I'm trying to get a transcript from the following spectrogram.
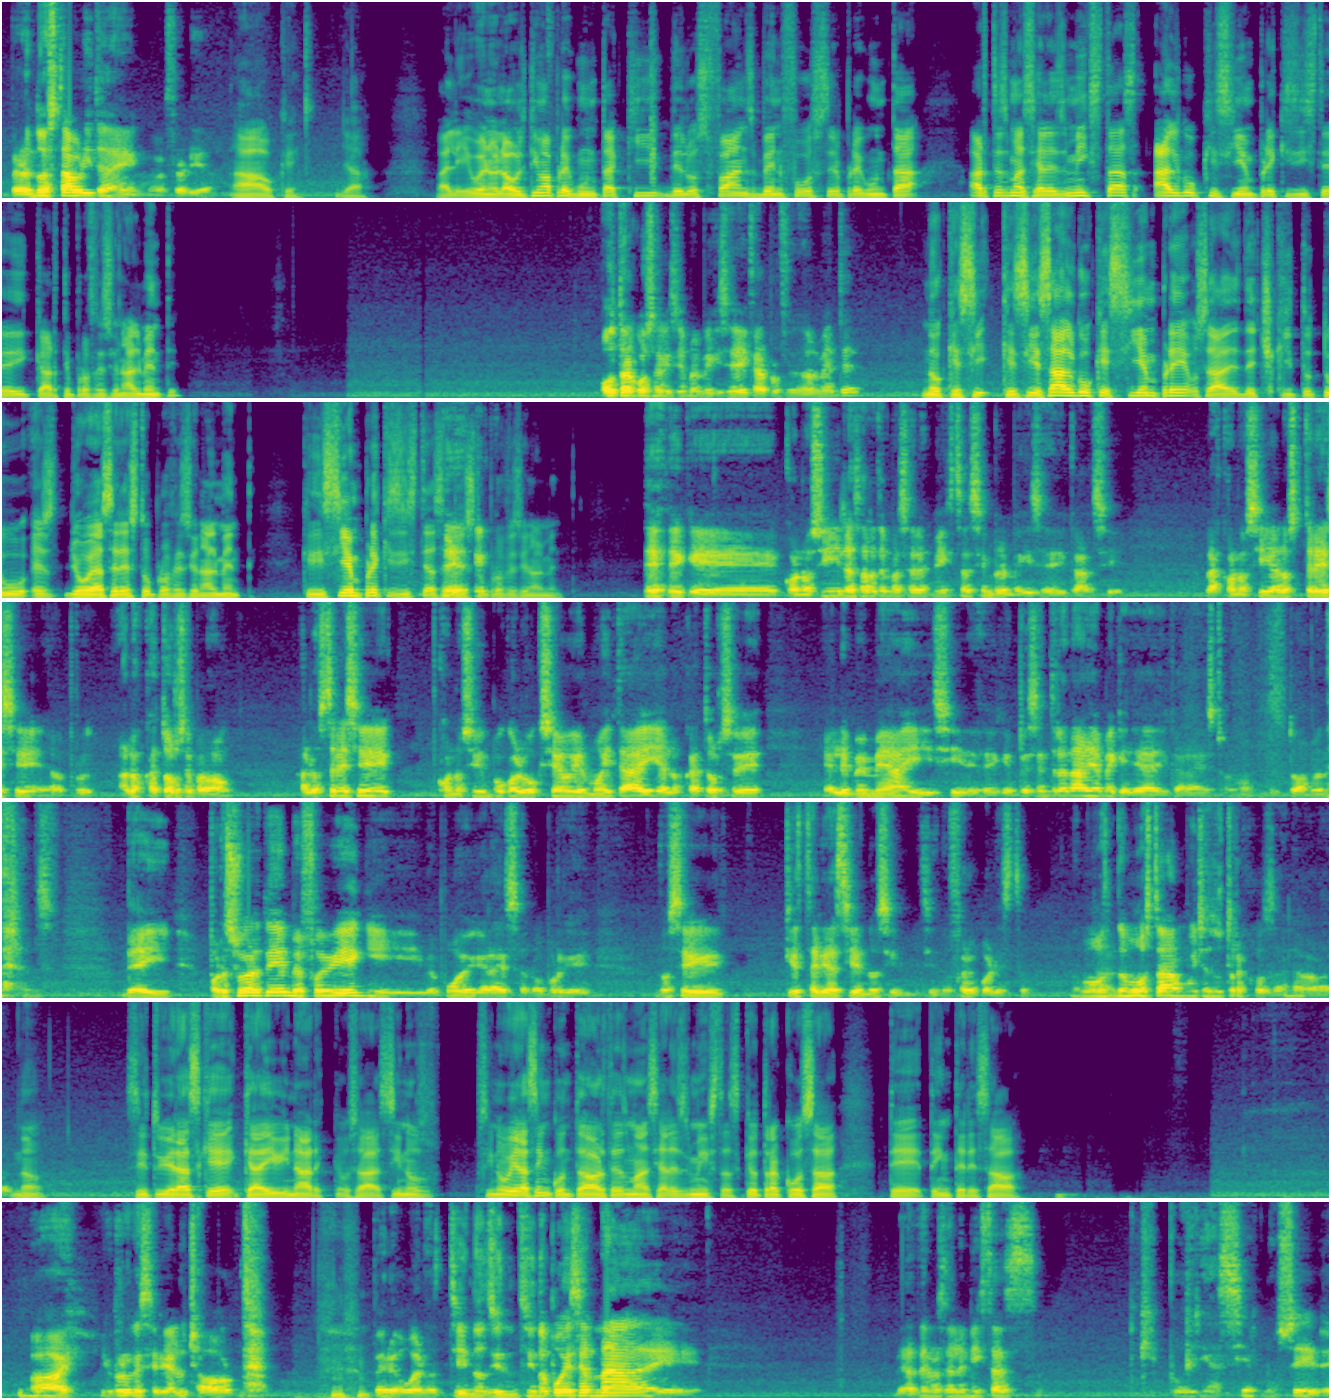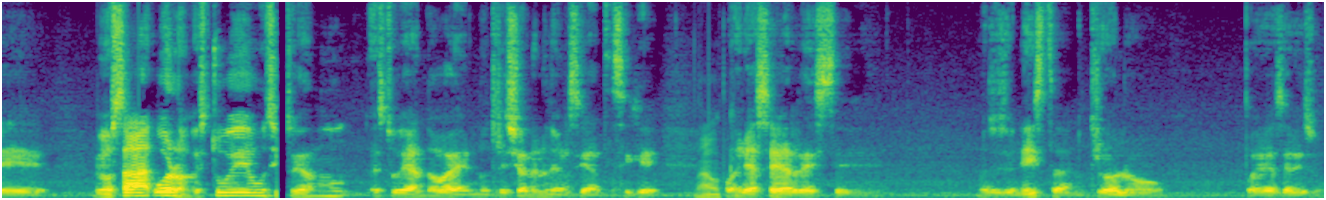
Pero no está ahorita en Florida. Ah, ok, ya. Vale, y bueno, la última pregunta aquí de los fans, Ben Foster pregunta, ¿artes marciales mixtas, algo que siempre quisiste dedicarte profesionalmente? Otra cosa que siempre me quise dedicar profesionalmente, No, que sí, que sí es algo que siempre, o sea, desde chiquito tú, es, yo voy a hacer esto profesionalmente, que siempre quisiste hacer Sí, esto sí. profesionalmente. Desde que conocí las artes marciales mixtas, siempre me quise dedicar, sí. Las conocí a los 13, a los 14, perdón. A los 13 conocí un poco el boxeo y el Muay Thai, y a los 14 el MMA, y sí, desde que empecé a entrenar ya me quería dedicar a esto, ¿no? De todas maneras. De ahí, por suerte, me fue bien y me puedo dedicar a eso, ¿no? Porque no sé qué estaría haciendo si, si no fuera por esto. No me, Claro. no me gustaban muchas otras cosas, la verdad. No. Si tuvieras que, que adivinar, o sea, si no, si no hubieras encontrado artes marciales mixtas, ¿qué otra cosa te, te interesaba? Ay, yo creo que sería luchador. Pero bueno, si no, si, si no puede ser nada de, de artes marciales mixtas, ¿qué podría ser? No sé. eh, me gustaba, bueno, estuve un- estudiando, estudiando en nutrición en la universidad, así que Ah, podría ser este, nutricionista, nutriólogo, podría ser eso.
